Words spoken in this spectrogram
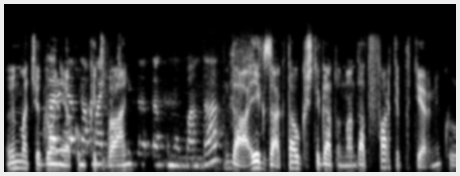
În Macedonia, acum câțiva ani. Acum un mandat. Da, exact. Au câștigat un mandat foarte puternic, cu 63%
